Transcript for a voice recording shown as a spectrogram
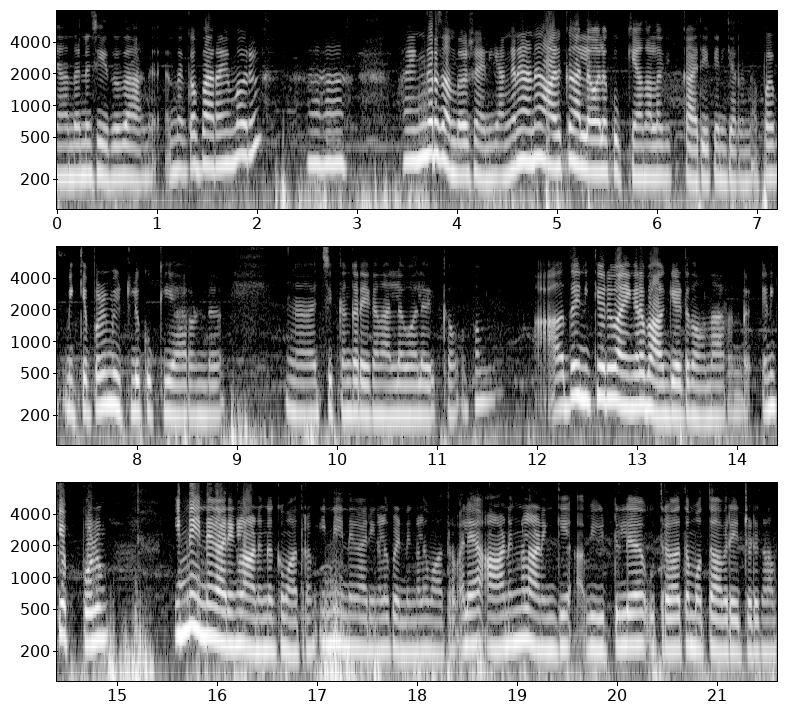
ഞാൻ തന്നെ ചെയ്തതാണ്. എന്നൊക്കെ പറയുമ്പോൾ ഒരു ഭയങ്കര സന്തോഷമാണ് എനിക്ക്. അങ്ങനെയാണ് ആൾക്ക് നല്ലപോലെ കുക്ക് ചെയ്യാന്നുള്ള കാര്യമൊക്കെ എനിക്കറിയുന്നത്. അപ്പം മിക്കപ്പോഴും വീട്ടിൽ കുക്ക് ചെയ്യാറുണ്ട്. ചിക്കൻ കറിയൊക്കെ നല്ലപോലെ വെക്കും. അപ്പം അതെനിക്കൊരു ഭയങ്കര ഭാഗ്യമായിട്ട് തോന്നാറുണ്ട്. എനിക്കെപ്പോഴും ഇന്ന ഇന്ന കാര്യങ്ങൾ ആണുങ്ങൾക്ക് മാത്രം ഇന്ന ഇന്ന കാര്യങ്ങൾ പെണ്ണുങ്ങൾ മാത്രം അല്ലെ ആണുങ്ങളാണെങ്കിൽ വീട്ടിൽ ഉത്തരവാദിത്തം മൊത്തം അവരെ ഏറ്റെടുക്കണം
